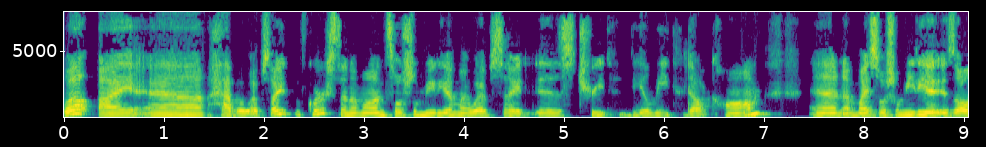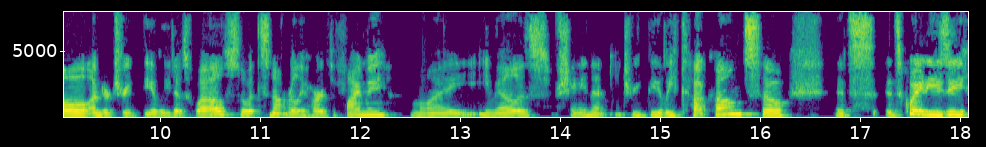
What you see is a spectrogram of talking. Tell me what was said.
Well, I uh, have a website, of course, and I'm on social media. My website is treattheelite.com and my social media is all under Treat the Elite as well. So it's not really hard to find me. My email is shane at treattheelite.com. So it's, it's quite easy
